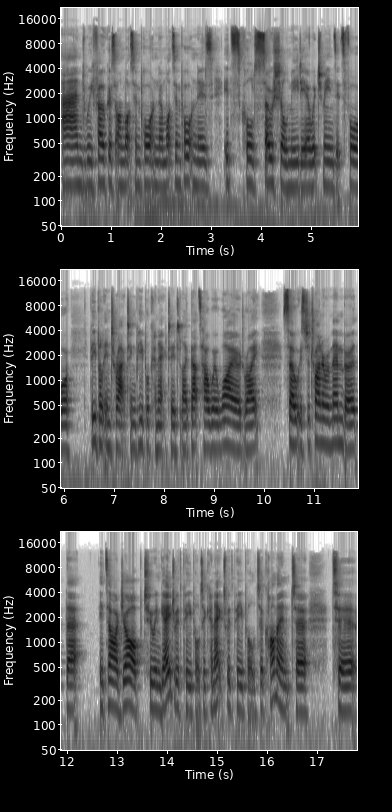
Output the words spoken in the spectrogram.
and we focus on what's important and what's important is it's called social media which means it's for people interacting people connected like that's how we're wired right so it's just trying to remember that it's our job to engage with people, to connect with people, to comment, to to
